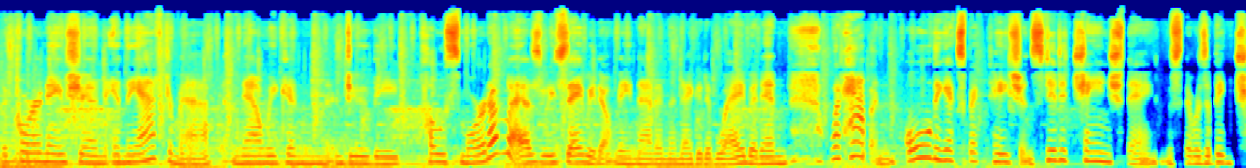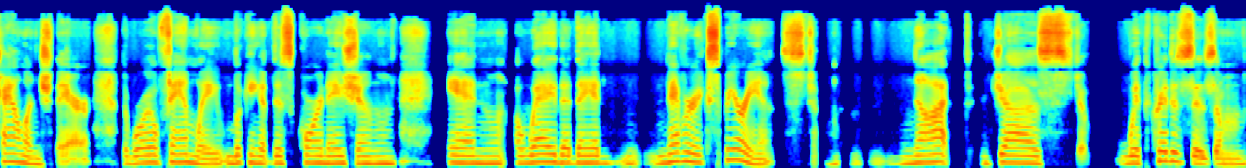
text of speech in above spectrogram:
The coronation in the aftermath. Now we can do the post mortem, as we say. We don't mean that in the negative way, but in what happened, all the expectations. Did it change things? There was a big challenge there. The royal family looking at this coronation in a way that they had never experienced, not just with criticism.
